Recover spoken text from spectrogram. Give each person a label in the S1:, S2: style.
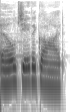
S1: LJ the God.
